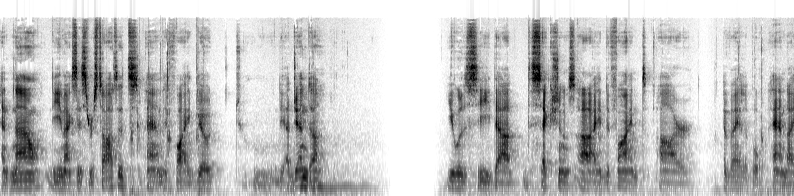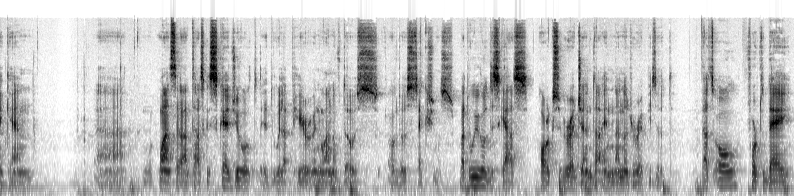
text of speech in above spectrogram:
And now the Emacs is restarted and if I go to the agenda, you will see that the sections I defined are available and I can, uh, once the task is scheduled, it will appear in one of those, of those sections. But we will discuss org super agenda in another episode. That's all for today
